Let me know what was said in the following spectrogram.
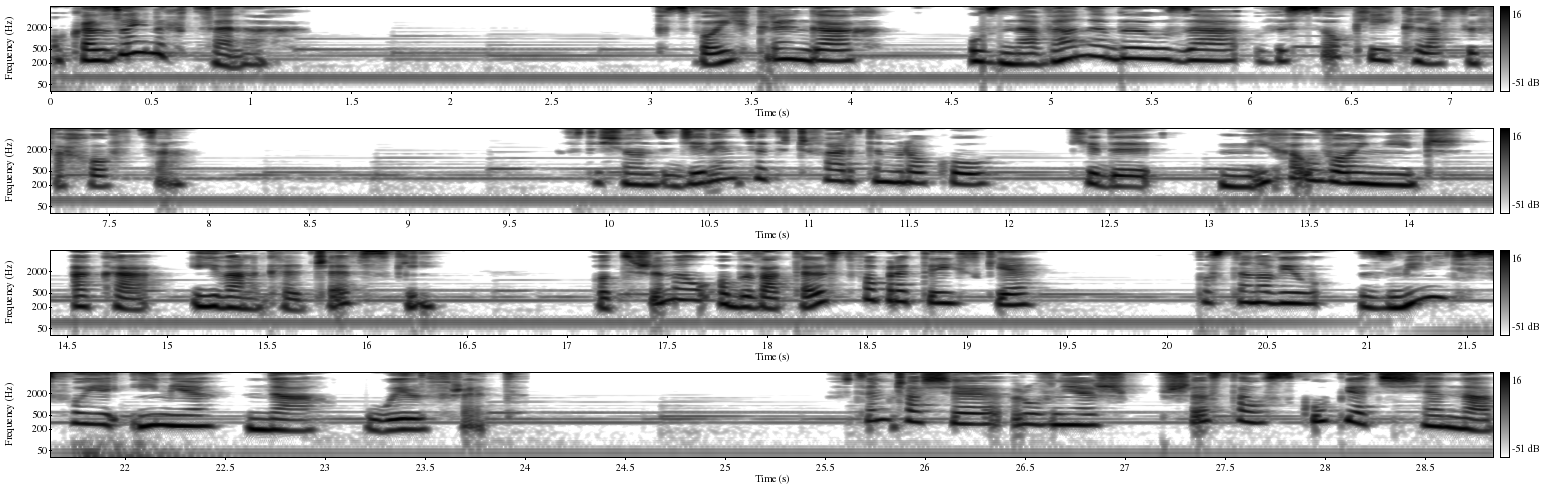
okazyjnych cenach. W swoich kręgach uznawany był za wysokiej klasy fachowca. W 1904 roku, kiedy Michał Wojnicz, aka Iwan Kelczewski, otrzymał obywatelstwo brytyjskie, postanowił zmienić swoje imię na Wilfred. W tym czasie również przestał skupiać się na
